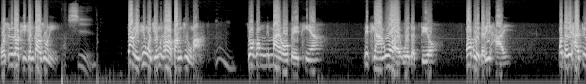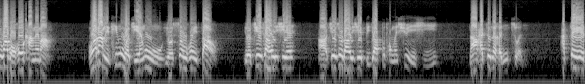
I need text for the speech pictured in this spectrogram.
我是不是都提前告诉你？是。让你听我节目才有帮助嘛？嗯。所以讲你卖我白听，你听我的话就对，我袂得你害，我得你害对我无好康的嘛。我要让你听我节目有受惠到，有介绍一些啊，接受到一些比较不同的讯息，然后还真的很准啊！对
